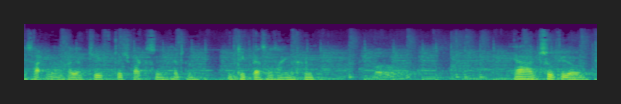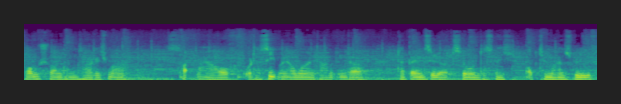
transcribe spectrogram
Es hat mir relativ durchwachsen, hätte ein Tick besser sein können. Warum? Ja, zu viele Formschwankungen, sage ich mal. Das hat man ja auch, oder sieht man ja momentan in der Tabellensituation, dass nicht optimal so lief.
